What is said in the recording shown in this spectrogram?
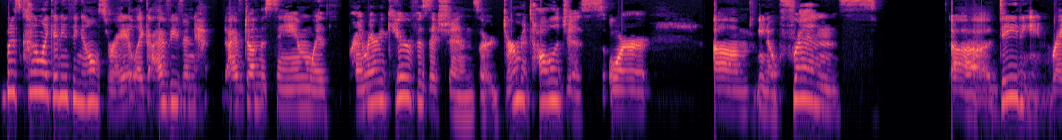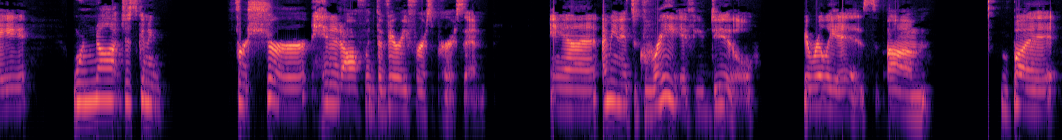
But it's kind of like anything else, right? Like I've even I've done the same with primary care physicians or dermatologists or um, you know, friends, uh, dating, right? We're not just going to for sure hit it off with the very first person. And I mean, it's great if you do. It really is. Um, but,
